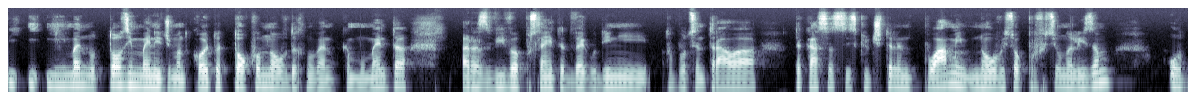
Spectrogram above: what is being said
и, и, и именно този менеджмент, който е толкова много вдъхновен към момента, развива последните две години Топоцентрала така с изключителен плам и много висок професионализъм. От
